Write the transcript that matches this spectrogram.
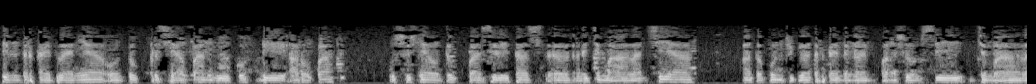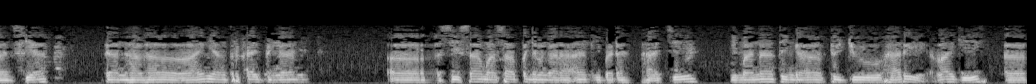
tim terkait lainnya untuk persiapan wukuf di Arafah khususnya untuk fasilitas uh, jemaah lansia ataupun juga terkait dengan konsumsi jemaah lansia dan hal-hal lain yang terkait dengan uh, sisa masa penyelenggaraan ibadah haji di mana tinggal tujuh hari lagi uh,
